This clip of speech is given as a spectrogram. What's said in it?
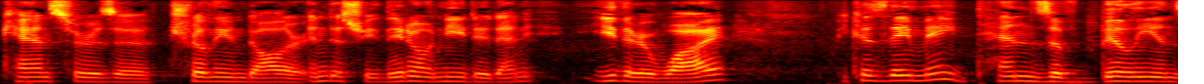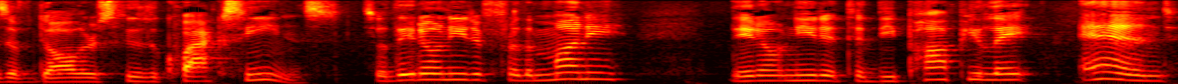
Cancer is a trillion dollar industry. They don't need it any, either. Why? Because they made tens of billions of dollars through the quaxines. So they don't need it for the money. They don't need it to depopulate. And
